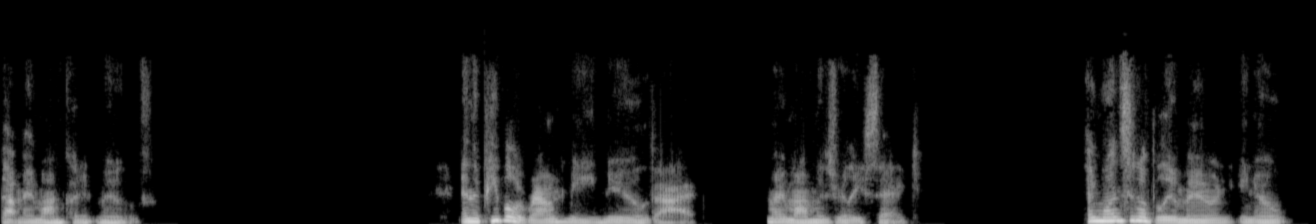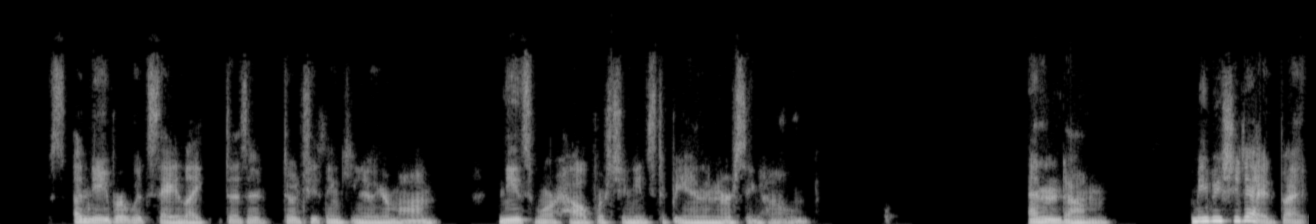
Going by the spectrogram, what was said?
that my mom couldn't move. And the people around me knew that my mom was really sick. And once in a blue moon, you know, a neighbor would say like doesn't don't you think you know your mom needs more help or she needs to be in a nursing home? And um maybe she did but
